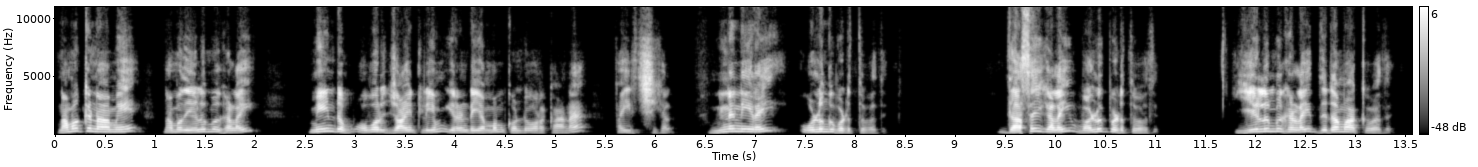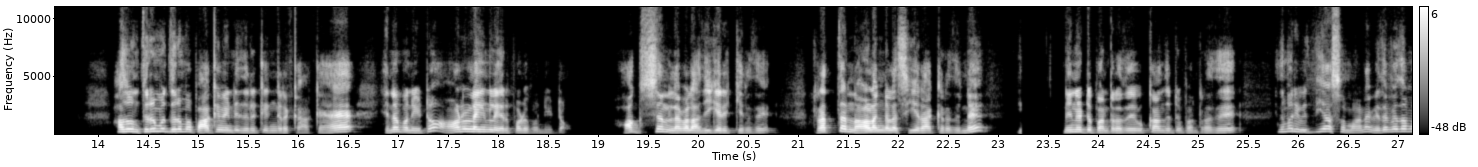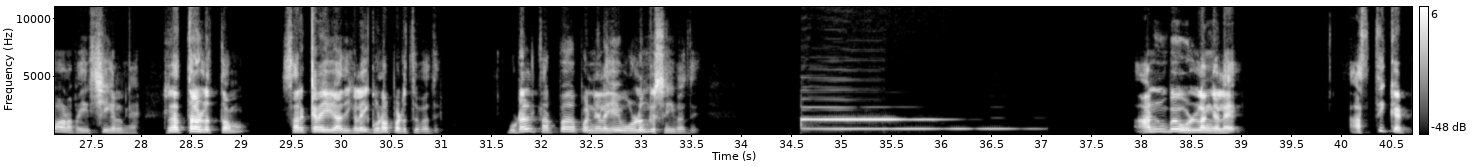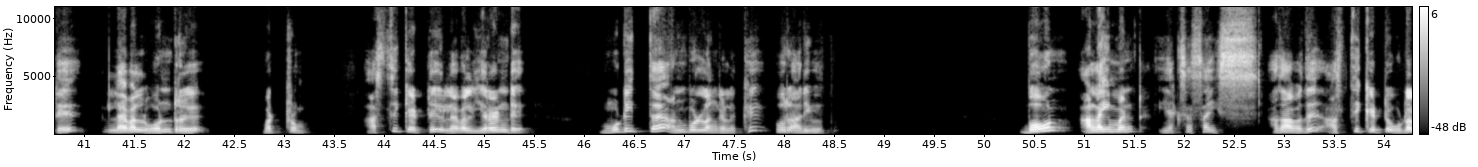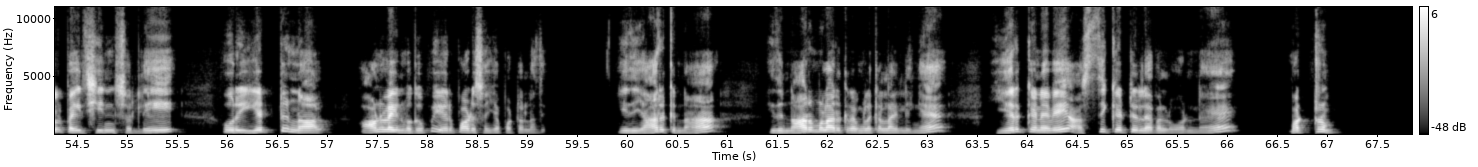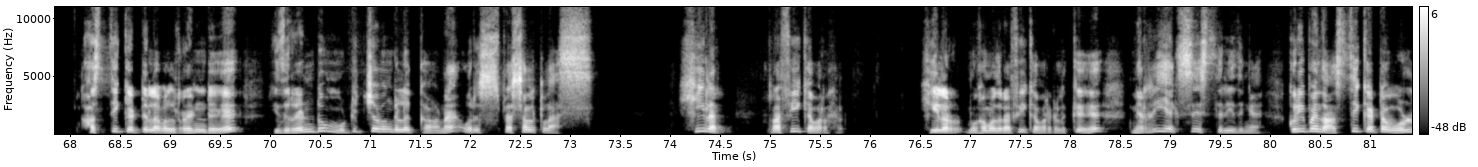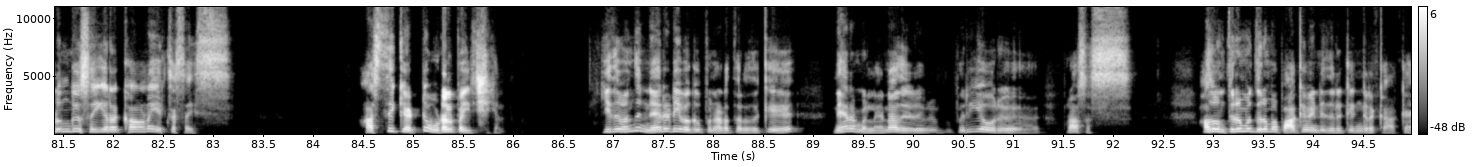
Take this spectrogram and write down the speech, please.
நமக்கு நாமே நமது எலும்புகளை மீண்டும் ஒவ்வொரு ஜாயிண்ட்லேயும் இரண்டு எம்எம் கொண்டு வரக்கான பயிற்சிகள். நிணநீரை ஒழுங்குபடுத்துவது. தசைகளை வலுப்படுத்துவது. எலும்புகளை திடமாக்குவது. அதுவும் திரும்ப திரும்ப பார்க்க வேண்டியது இருக்குங்கிறக்காக என்ன பண்ணிட்டோம்? ஆன்லைனில் ஏற்பாடு பண்ணிட்டோம். ஆக்சிஜன் லெவல் அதிகரிக்கிறது. இரத்த நாளங்களை சீராக்கிறதுன்னு நின்றுட்டு பண்ணுறது உட்காந்துட்டு பண்ணுறது இந்த மாதிரி வித்தியாசமான விதவிதமான பயிற்சிகள்ங்க. இரத்த அழுத்தம் சர்க்கரை வியாதிகளை குணப்படுத்துவது. உடல் தட்பவெப்ப நிலையை ஒழுங்கு செய்வது. அன்பு உள்ளங்களே. அஸ்திக்கட்டு லெவல் ஒன்று மற்றும் அஸ்திக்கட்டு லெவல் இரண்டு முடித்த அன்புள்ளங்களுக்கு ஒரு அறிவிப்பு. போன் அலைன்மெண்ட் எக்ஸசைஸ் அதாவது அஸ்திக்கட்டு உடல் பயிற்சின்னு சொல்லி ஒரு எட்டு நாள் ஆன்லைன் வகுப்பு ஏற்பாடு செய்யப்பட்டுள்ளது. இது யாருக்குன்னா இது நார்மலாக இருக்கிறவங்களுக்கெல்லாம் இல்லைங்க. ஏற்கனவே அஸ்திக்கட்டு லெவல் ஒன்று மற்றும் அஸ்திக்கட்டு லெவல் ரெண்டு இது ரெண்டும் முடித்தவங்களுக்கான ஒரு ஸ்பெஷல் கிளாஸ். ஹீலர் ரஃபீக் அவர்கள் ஹீலர் முகமது ரஃபீக் அவர்களுக்கு நிறைய எக்ஸசைஸ் தெரியுதுங்க. குறிப்பாக இந்த அஸ்திக்கட்டை ஒழுங்கு செய்கிறக்கான எக்ஸசைஸ் அஸ்திக்கட்டு உடல் பயிற்சிகள். இது வந்து நேரடி வகுப்பு நடத்துறதுக்கு நேரம் இல்லை. ஏன்னா அது பெரிய ஒரு ப்ராசஸ் அதுவும் திரும்ப திரும்ப பார்க்க வேண்டியது இருக்குங்கிறக்காக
